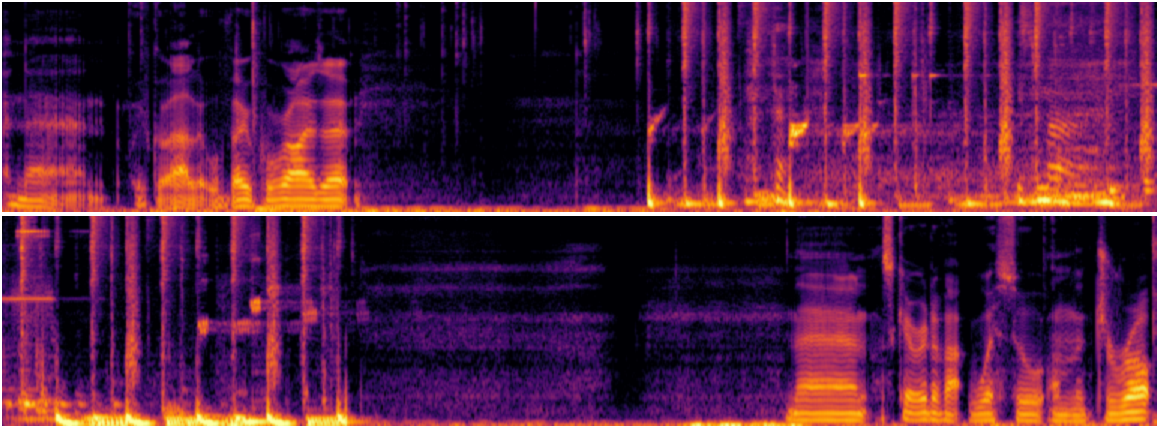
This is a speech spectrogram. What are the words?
And then we've got our little vocal riser. it's mine. Then let's get rid of that whistle on the drop.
